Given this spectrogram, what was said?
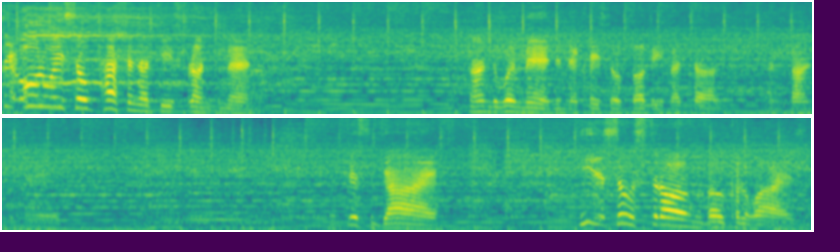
They're always so passionate, these front men. And women in the case of Bobby Metal and. But this guy, he is so strong vocal-wise.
